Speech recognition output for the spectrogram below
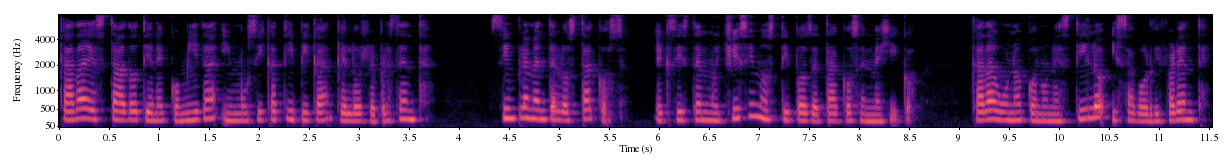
Cada estado tiene comida y música típica que los representa. Simplemente los tacos. Existen muchísimos tipos de tacos en México, cada uno con un estilo y sabor diferente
